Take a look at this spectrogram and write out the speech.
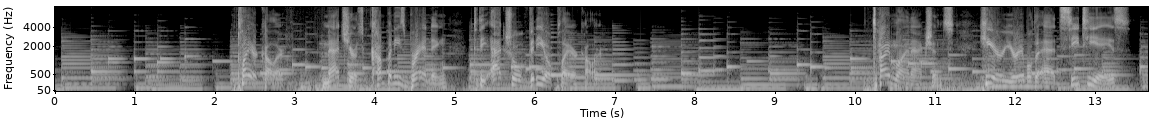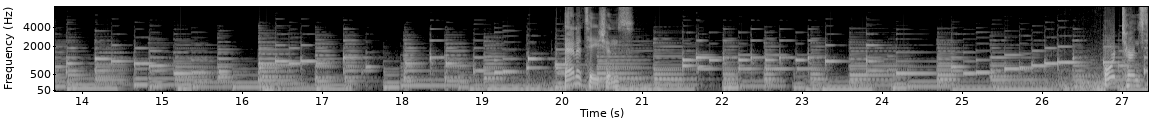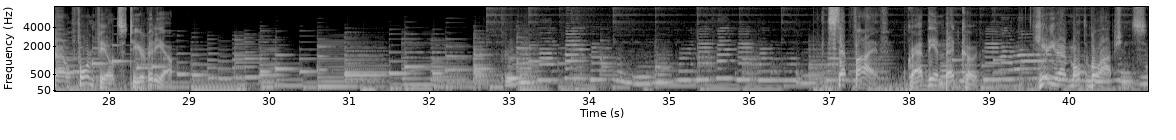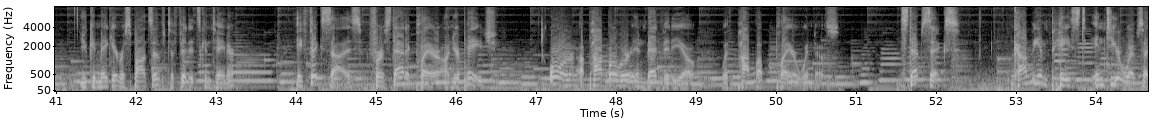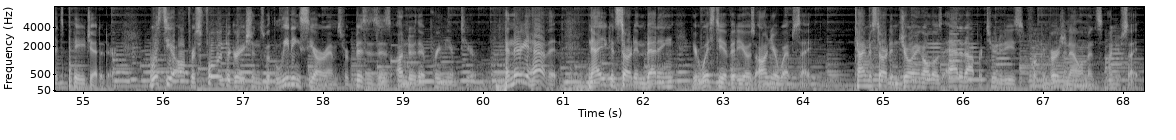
Player color. Match your company's branding to the actual video player color. Timeline actions. Here you're able to add CTAs, annotations, or turnstile form fields to your video. Step 5. Grab the embed code. Here you have multiple options. You can make it responsive to fit its container, a fixed size for a static player on your page, or a popover embed video with pop-up player windows. Step 6. Copy and paste into your website's page editor. Wistia offers full integrations with leading CRMs for businesses under their premium tier. And there you have it. Now you can start embedding your Wistia videos on your website. Time to start enjoying all those added opportunities for conversion elements on your site.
